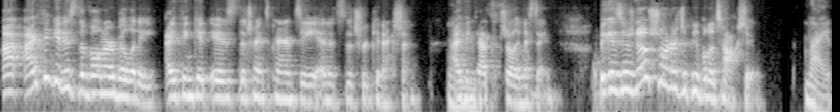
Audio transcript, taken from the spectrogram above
I, I think it is the vulnerability. I think it is the transparency and it's the true connection. I think Mhm. that's what's really missing because there's no shortage of people to talk to. right,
